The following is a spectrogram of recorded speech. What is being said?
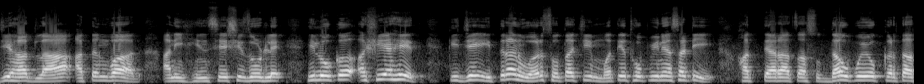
जिहादला आतंकवाद आणि हिंसेशी जोडले. ही लोक अशी आहेत की जे इतरांवर स्वतःची मते थोपविण्यासाठी हत्याराचा सुद्धा उपयोग करतात.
